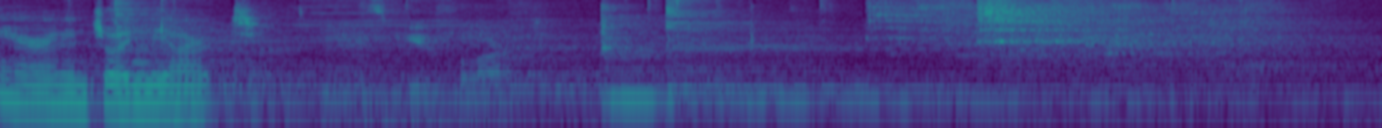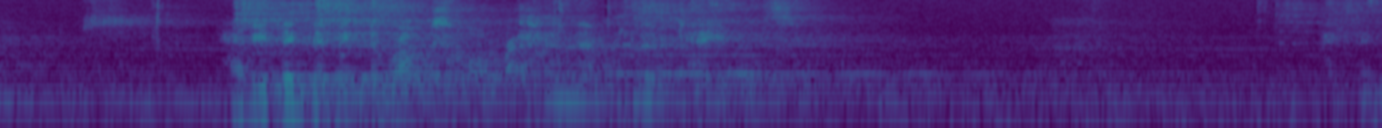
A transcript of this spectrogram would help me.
Aaron enjoying the art. It's beautiful art. How do you think they make the rocks fall right in them, them cables? I think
